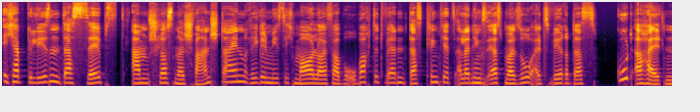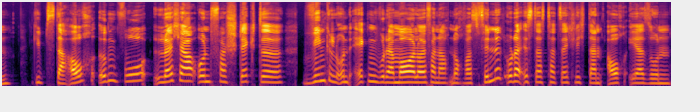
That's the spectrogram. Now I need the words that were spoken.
Ich habe gelesen, dass selbst am Schloss Neuschwanstein regelmäßig Mauerläufer beobachtet werden. Das klingt jetzt allerdings erstmal so, als wäre das gut erhalten. Gibt es da auch irgendwo Löcher und versteckte Winkel und Ecken, wo der Mauerläufer noch, noch was findet? Oder ist das tatsächlich dann auch eher so ein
